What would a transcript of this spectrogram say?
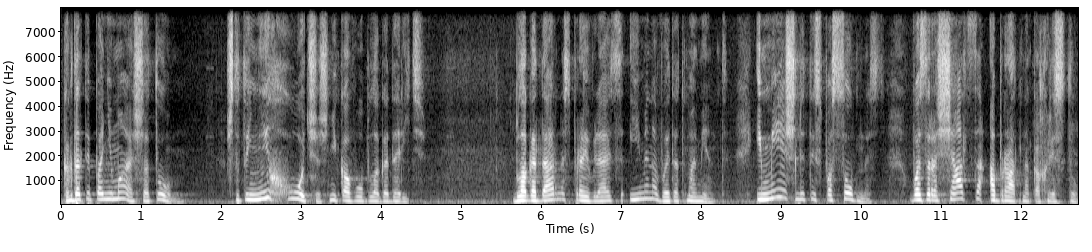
Когда ты понимаешь о том, что ты не хочешь никого благодарить. Благодарность проявляется именно в этот момент. Имеешь ли ты способность возвращаться обратно ко Христу?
